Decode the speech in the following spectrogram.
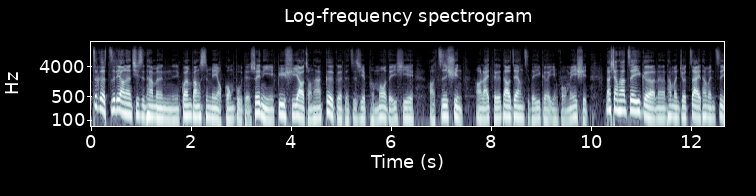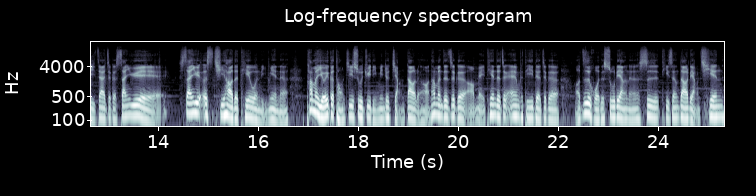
这个资料呢，其实他们官方是没有公布的，所以你必须要从他各个的这些 promo 的一些啊资讯啊来得到这样子的一个 information。那像他这一个呢，他们就在他们自己在这个三月三月二十七号的贴文里面呢，他们有一个统计数据里面就讲到了啊，他们的这个啊每天的这个 NFT 的这个啊日活的数量呢是提升到两千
